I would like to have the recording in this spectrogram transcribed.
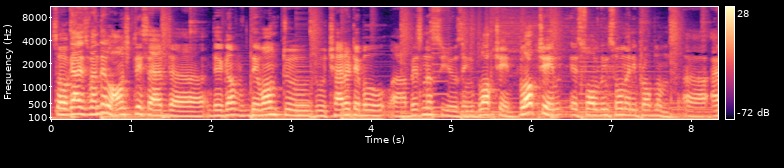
So guys, when they launched, they said uh, they they want to do charitable uh, business using blockchain. Blockchain is solving so many problems. Uh, I,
